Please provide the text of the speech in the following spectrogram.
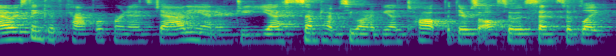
I always think of Capricorn as daddy energy. Yes, sometimes you want to be on top, but there's also a sense of like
